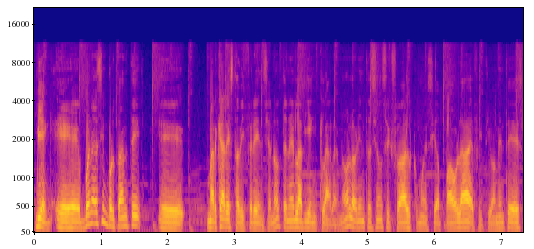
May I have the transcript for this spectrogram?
Bien, eh, bueno, es importante eh, marcar esta diferencia, ¿no? Tenerla bien clara, ¿no? La orientación sexual, como decía Paula, efectivamente es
